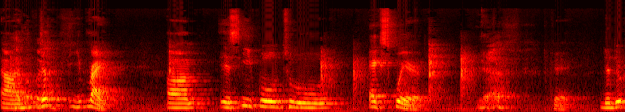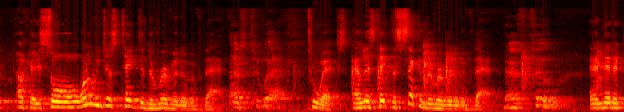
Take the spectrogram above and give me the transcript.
uh, just- right, um, is equal to x squared. Yes. Okay. The, okay, so why don't we just take the derivative of that, That's two x. 2x, and let's take the second derivative of that. That's two. And then, it,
